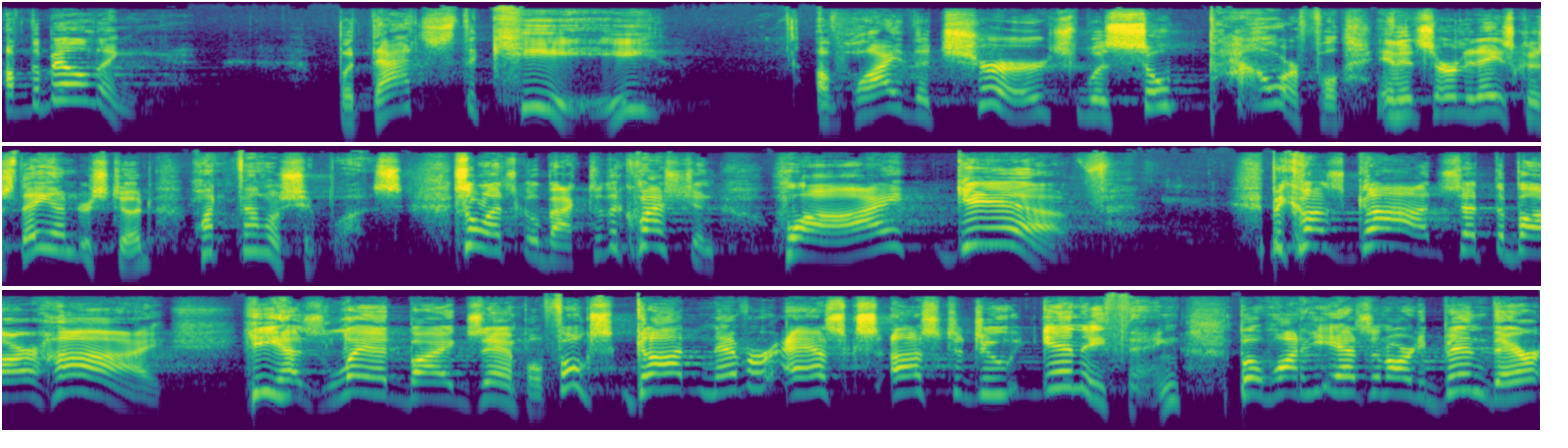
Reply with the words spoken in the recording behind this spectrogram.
of the building. But that's the key of why the church was so powerful in its early days because they understood what fellowship was. So let's go back to the question why give? Because God set the bar high. He has led by example. Folks, God never asks us to do anything but what He hasn't already been there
